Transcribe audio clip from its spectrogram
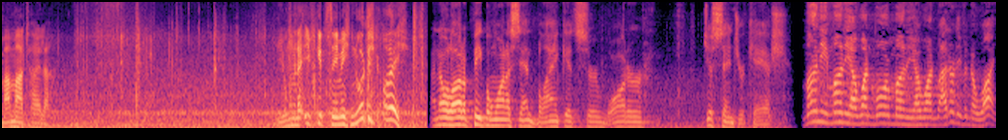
Mama Tyler. Die Junge Naiv gibt's nämlich nur durch euch. I know a lot of people want to send blankets or water. Just send your cash. Money, money, I want more money. I want, I don't even know why.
